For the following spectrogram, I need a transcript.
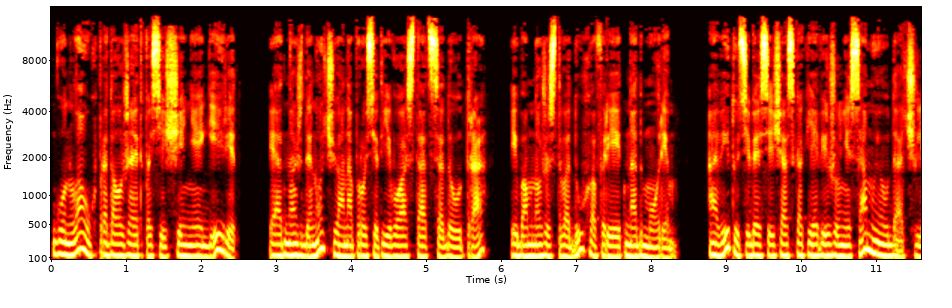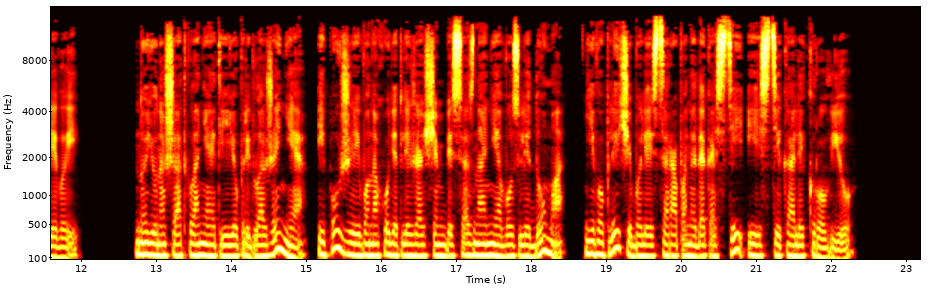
Гунлауг продолжает посещение Гейрит, и однажды ночью она просит его остаться до утра, ибо множество духов реет над морем, а вид у тебя сейчас, как я вижу, не самый удачливый». Но юноша отклоняет ее предложение, и позже его находят лежащим без сознания возле дома, его плечи были исцарапаны до костей и истекали кровью.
